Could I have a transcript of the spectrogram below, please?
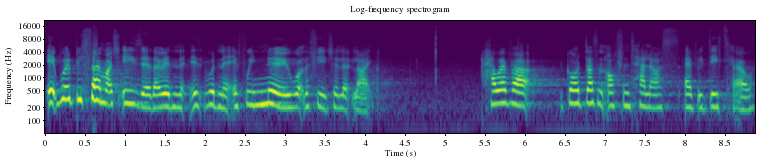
It would be so much easier, though, wouldn't it, if we knew what the future looked like. However, God doesn't often tell us every detail,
